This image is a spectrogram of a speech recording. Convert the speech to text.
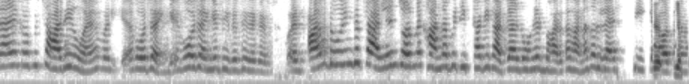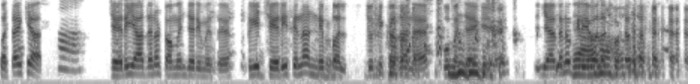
नहीं कभी चार ही हुए हैं बट हो जाएँगे हो जाएँगे धीरे धीरे कर। But I am doing the challenge और मैं खाना भी ठीक ठाक ही खाती हूँ। आई डोंट ईट बाहर का खाना तो लेट्स सी क्या होता है। ये पता है क्या? हाँ। जेरी याद है ना टॉम एंड जेरी में से? तो ये जेरी से ना निब्बल जो उसकी कज़न है वो बन जाएगी। याद है ना ग्रे वाला छोटा सा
